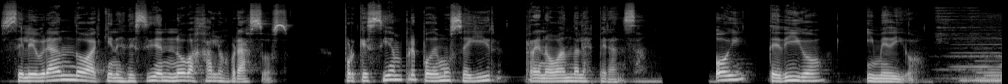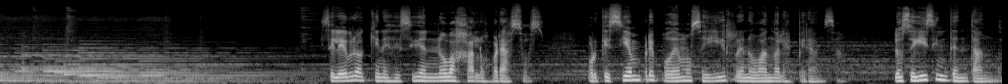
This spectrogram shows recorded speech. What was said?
celebrando a quienes deciden no bajar los brazos, porque siempre podemos seguir renovando la esperanza. Hoy te digo y me digo. Celebro a quienes deciden no bajar los brazos, porque siempre podemos seguir renovando la esperanza. Lo seguís intentando.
